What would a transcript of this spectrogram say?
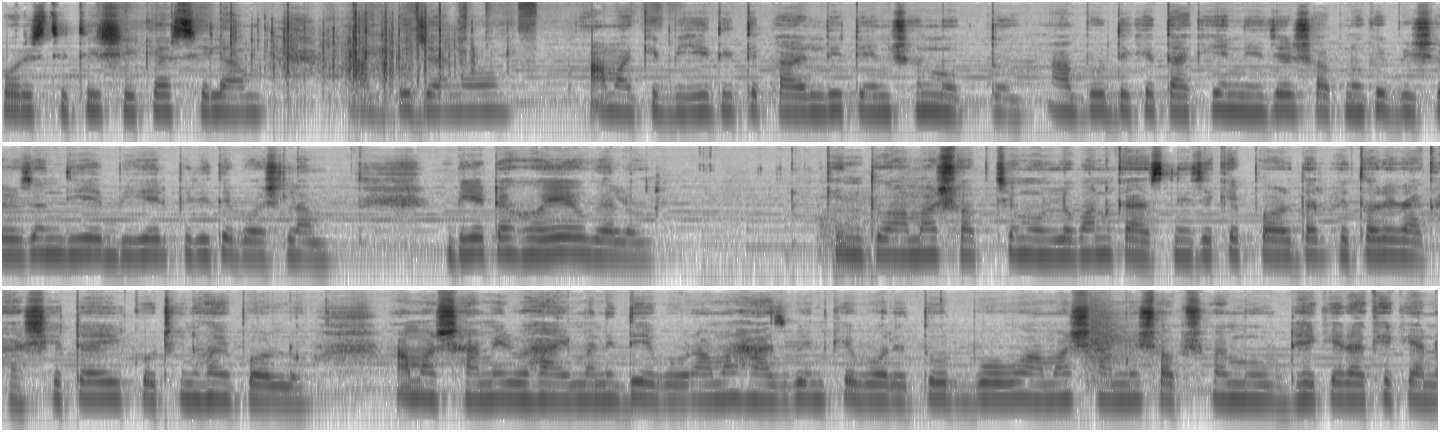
পরিস্থিতির শিকার ছিলাম। আব্বু যেন আমাকে বিয়ে দিতে পারলি টেনশন মুক্ত। আব্বুর দিকে তাকিয়ে নিজের স্বপ্নকে বিসর্জন দিয়ে বিয়ের পিড়িতে বসলাম। বিয়েটা হয়েও গেল। কিন্তু আমার সবচেয়ে মূল্যবান কাজ নিজেকে পর্দার ভেতরে রাখা, সেটাই কঠিন হয়ে পড়ল। আমার স্বামীর ভাই মানে দেবর, আমার হাজবেন্ডকে বলে, তোর বউ আমার সামনে সবসময় মুখ ঢেকে রাখে কেন?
